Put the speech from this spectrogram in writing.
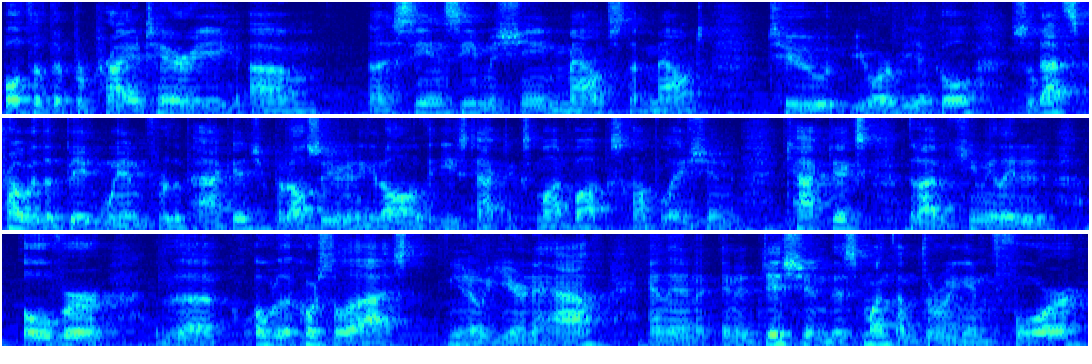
both of the proprietary um, Uh, CNC machine mounts that mount to your vehicle. So that's probably the big win for the package, but also you're gonna get all of the East Tactics mod box compilation tactics that I've accumulated over the over the course of the last you know year and a half and then in addition this month I'm throwing in four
